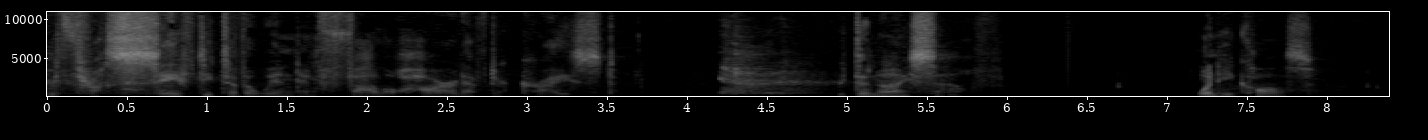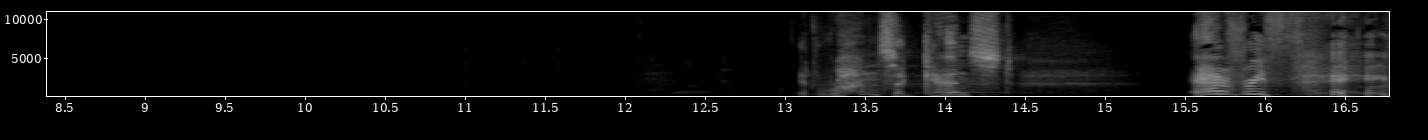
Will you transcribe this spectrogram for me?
We throw safety to the wind and follow hard after Christ. We deny self when He calls. It runs against everything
